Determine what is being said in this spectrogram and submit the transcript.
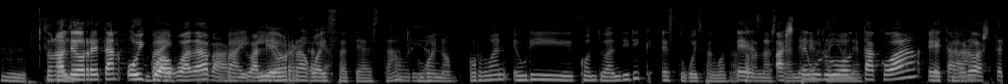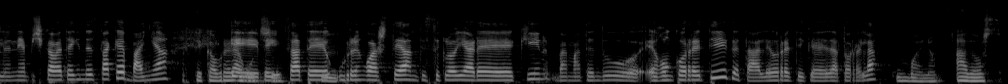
Mm. Zonalde Bueno, horretan ohikoagoa da, ba, bai, lehorragoa izatea. izatea, ez da? Hori da. Bueno, orduan, euri kontu handirik ez dugu izango datorren astean asteburu jaione. ontakoa, eta, Eta- gero astelenia pixka bat egin dezake, baina e, gutxi. behintzate Mm. urrengo astea antizikloiarekin ba, ematen du egonkorretik eta lehorretik eh, datorrela. Bueno, ados.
